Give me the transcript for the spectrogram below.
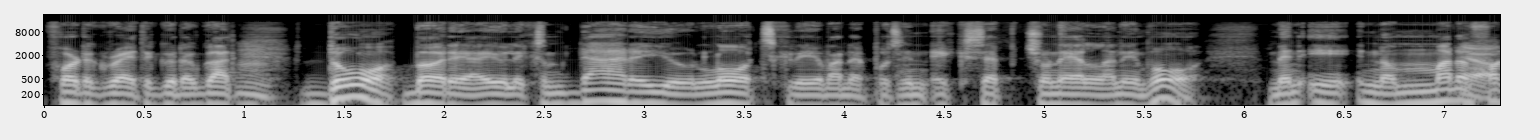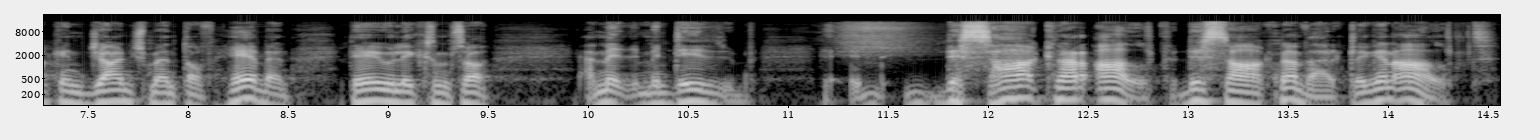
For the greater good of God, Mm. då börjar jag ju liksom, där är ju låtskrivande på sin exceptionella nivå. Men i no motherfucking judgment of heaven, det är ju liksom så, ja, men, men det, det saknar allt. Det saknar verkligen allt.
